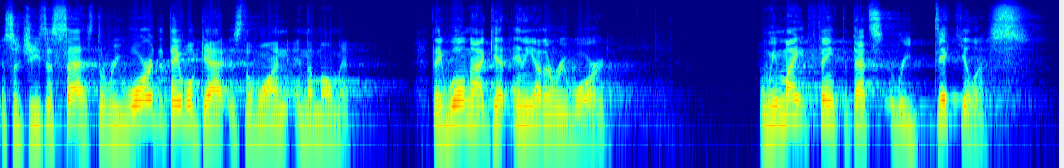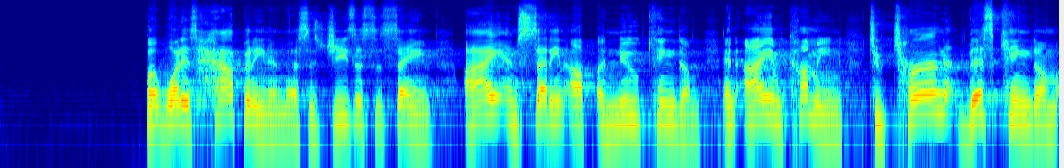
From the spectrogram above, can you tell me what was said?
And so Jesus says the reward that they will get is the one in the moment. They will not get any other reward. And we might think that that's ridiculous. But what is happening in this is Jesus is saying, I am setting up a new kingdom, and I am coming to turn this kingdom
